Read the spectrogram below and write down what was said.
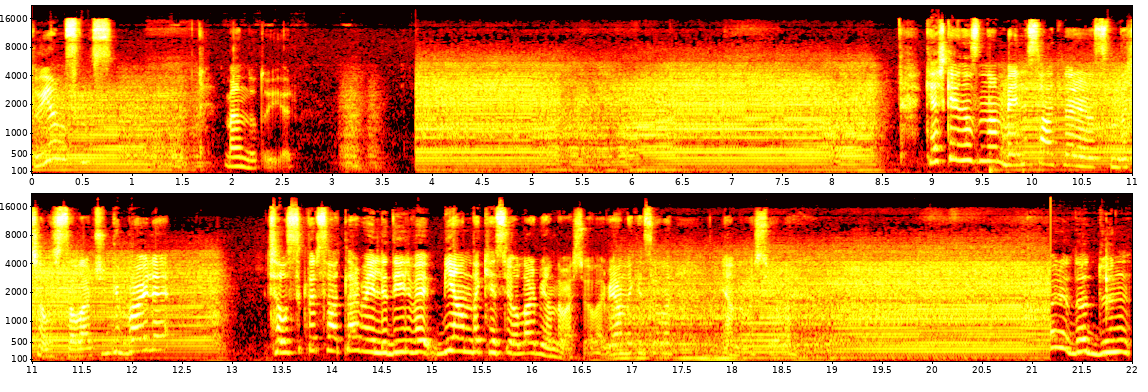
Duyuyor musunuz? Ben de duyuyorum. Keşke en azından belli saatler arasında çalışsalar. Çünkü böyle çalıştıkları saatler belli değil ve bir anda kesiyorlar, bir anda başlıyorlar. Bir anda kesiyorlar, bir anda başlıyorlar. Arada dün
